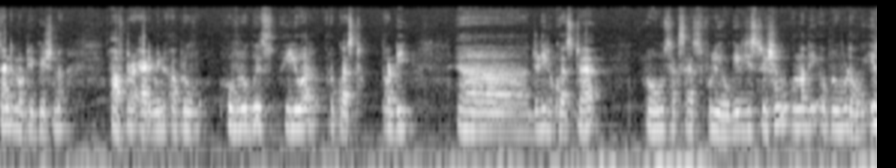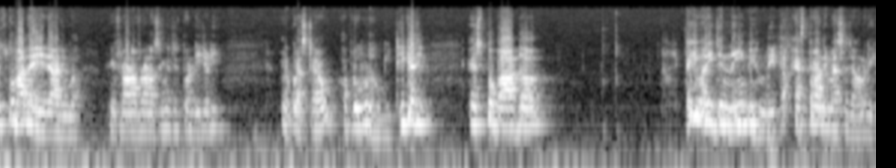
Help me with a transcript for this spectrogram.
sent a notification after admin approve approves your request. ਤੁਹਾਡੀ ਜਿਹੜੀ ਰਿਕੁਐਸਟ ਹੈ, ਉਹ ਸਕਸੈਸਫੁਲੀ ਹੋ ਗਈ ਰਜਿਸਟ੍ਰੇਸ਼ਨ ਉਹਨਾਂ ਦੀ ਅਪਰੂਵਡ ਹੋ ਗਈ ਇਸ ਤੋਂ ਬਾਅਦ ਇਹ ਆ ਜਾਊਗਾ ਵੀ ਫਲਾਣਾ ਫਲਾਣਾ ਸਿੰਘ ਜੀ, ਤੁਹਾਡੀ ਜਿਹੜੀ ਰਿਕੁਐਸਟ ਹੈ, ਉਹ ਅਪਰੂਵਡ ਹੋ ਗਈ ਠੀਕ ਹੈ ਜੀ? ਇਸ ਤੋਂ ਬਾਅਦ ਕਈ ਵਾਰੀ ਜੇ ਨਹੀਂ ਵੀ ਹੁੰਦੀ ਤਾਂ ਇਸ ਤਰ੍ਹਾਂ ਦੇ ਮੈਸੇਜ ਆਉਣਗੇ।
